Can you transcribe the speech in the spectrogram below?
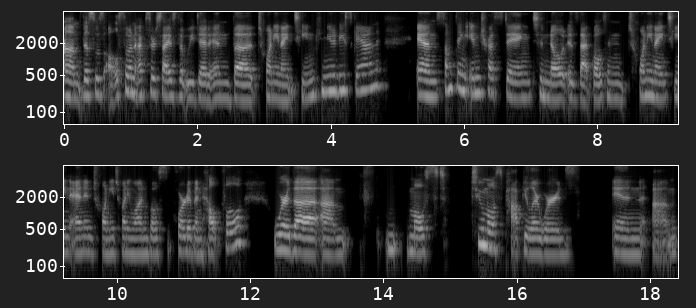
Um, this was also an exercise that we did in the 2019 community scan. And something interesting to note is that both in 2019 and in 2021, both supportive and helpful were the um, most two most popular words in um,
